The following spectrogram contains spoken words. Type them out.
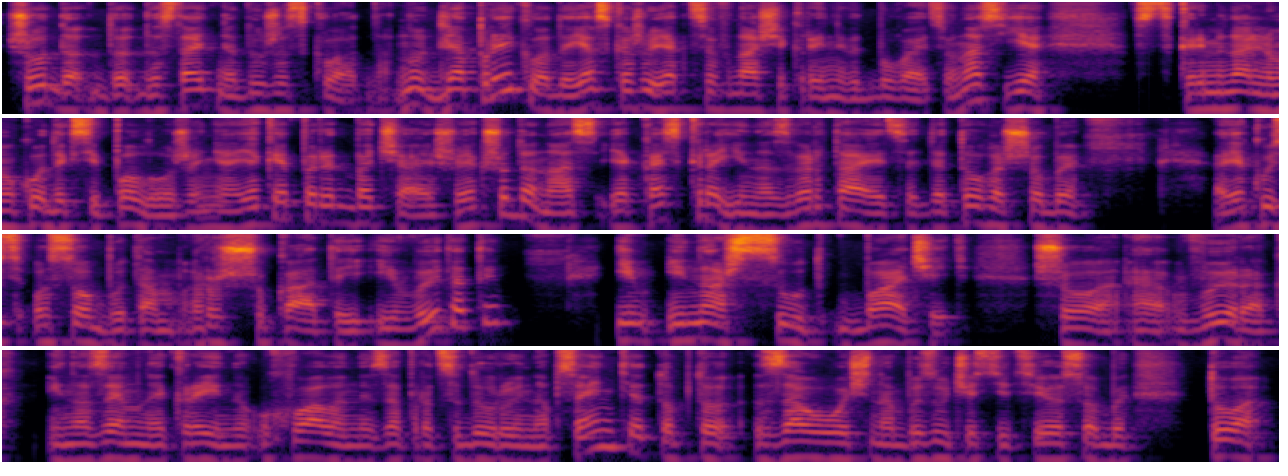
що до, до, достатньо дуже складно. Ну, для прикладу, я скажу, як це в нашій країні відбувається. У нас є в Кримінальному кодексі положення, яке передбачає, що якщо до нас якась країна звертається для того, щоб якусь особу там розшукати і видати, і, і наш суд бачить, що е, вирок іноземної країни ухвалений за процедурою інабсентія, тобто заочно, без участі цієї особи, то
